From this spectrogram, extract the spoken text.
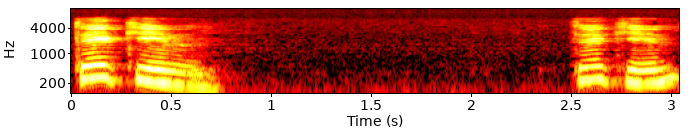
taking taking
